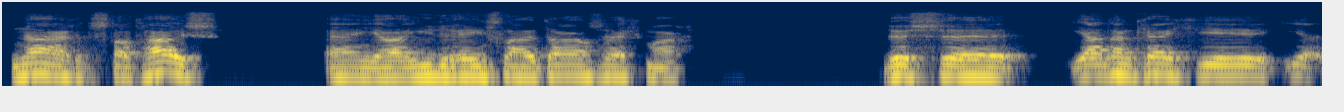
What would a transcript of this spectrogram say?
naar het stadhuis. En ja, iedereen sluit aan, zeg maar. Dus eh, ja, dan krijg je ja,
